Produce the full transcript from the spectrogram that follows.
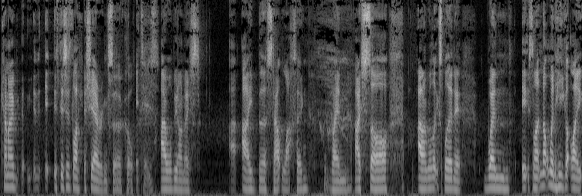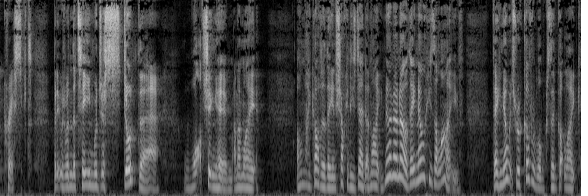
can I? If this is like a sharing circle, It is. I will be honest. I, I burst out laughing when I saw, and I will explain it. When it's like not when he got like crisped, but it was when the team were just stood there watching him, and I'm like, "Oh my god, are they in shock and he's dead?" I'm like, "No, no, no, they know he's alive." They know it's recoverable because they've got like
